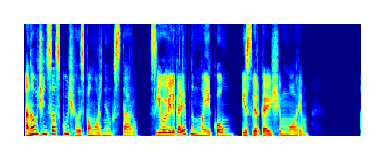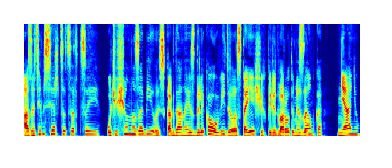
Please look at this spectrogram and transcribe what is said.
Она очень соскучилась по Морнингстару с его великолепным маяком и сверкающим морем, а затем сердце Церцеи учащенно забилось, когда она издалека увидела стоящих перед воротами замка няню,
